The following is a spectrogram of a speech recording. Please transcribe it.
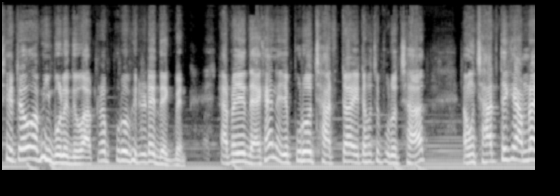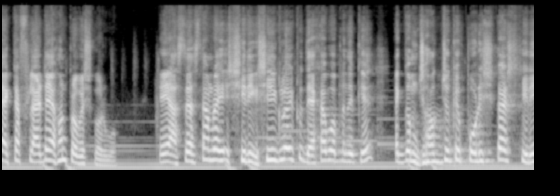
সেটাও আমি বলে দেবো। আপনারা পুরো ভিডিওটাই দেখবেন। আপনারা যদি দেখেন, এই যে পুরো ছাদটা, এটা হচ্ছে পুরো ছাদ এবং ছাদ থেকে আমরা একটা ফ্ল্যাটে এখন প্রবেশ করব। এই আস্তে আস্তে আমরা সিঁড়ি, সিঁড়িগুলো একটু দেখাবো আপনাদেরকে। একদম ঝকঝকে পরিষ্কার সিঁড়ি।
